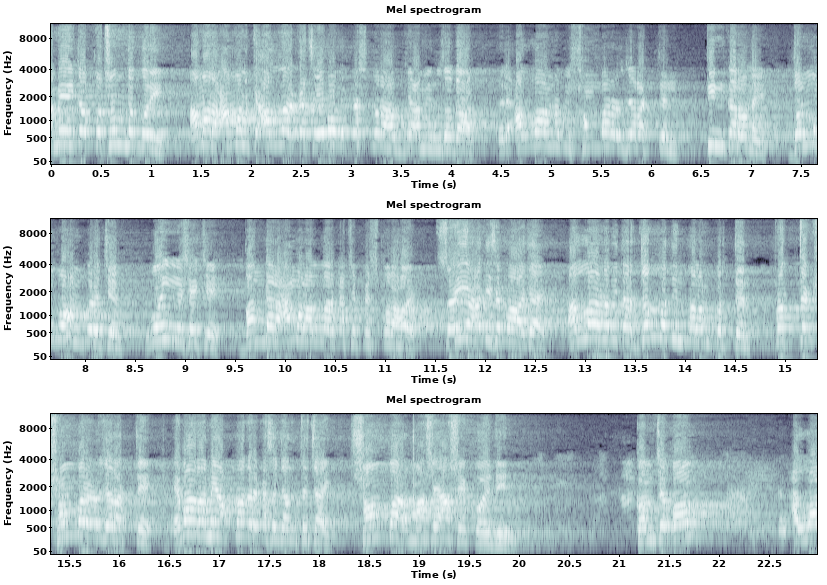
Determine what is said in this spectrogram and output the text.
আমি এটা পছন্দ করি। আমার আমলকে আল্লাহর কাছে এভাবে পেশ করা হোক যে আমি রোজাদার। তাহলে আল্লাহ নবী সোমবার রোজা রাখতেন তিন কারণে। জন্মগ্রহণ করেছেন ওই এসেছে, বান্দার আমল আল্লাহর কাছে পেশ করা হয়। সহি হাদিসে পাওয়া যায় আল্লাহ নবী তার জন্মদিন পালন করতেন, প্রত্যেক সোমবারে রোজা রাখতে। এবার আমি আপনাদের কাছে জানতে চাই, সোমবার মাসে আসে কয়দিন? কমসে কম আল্লাহ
